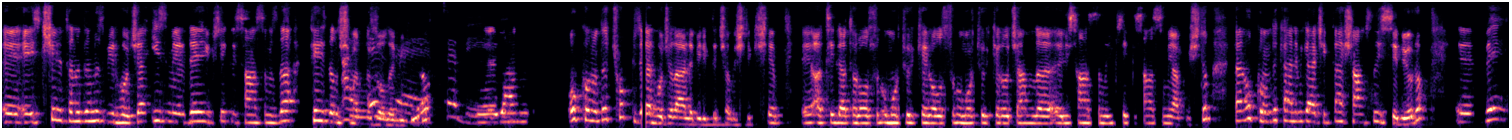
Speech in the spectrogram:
E, Eskişehir'de tanıdığınız bir hoca İzmir'de yüksek lisansınızda tez danışmanınız Ay, olabiliyor. Evet, tabii. E, yani o konuda çok güzel hocalarla birlikte çalıştık. İşte e, Atilla Atar olsun, Umur Türker olsun. Umur Türker hocamla e, lisansımı, yüksek lisansımı yapmıştım. Ben o konuda kendimi gerçekten şanslı hissediyorum. E, ve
